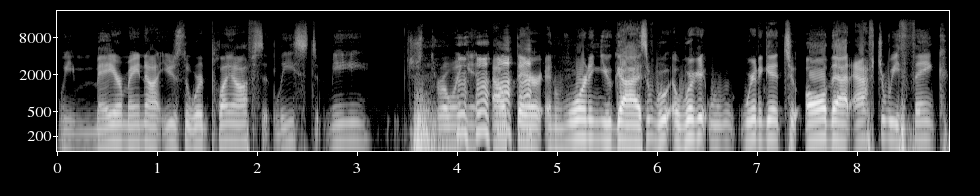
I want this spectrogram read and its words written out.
We may or may not use the word playoffs, at least me just throwing it out there and warning you guys. We're, we're, we're going to get to all that after we thank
